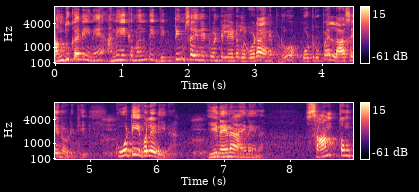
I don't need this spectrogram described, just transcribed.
అందుకనినే అనేక మంది విక్టిమ్స్ అయినటువంటి లీడర్లు కూడా ఆయన ఇప్పుడు ఒక కోటి రూపాయలు లాస్ అయినోడికి కోటి ఇవ్వలేడు ఈయన. ఈయనైనా ఆయనైనా. శాంతం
